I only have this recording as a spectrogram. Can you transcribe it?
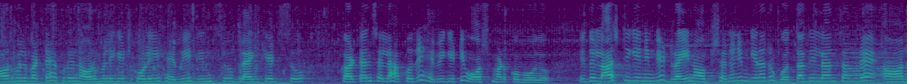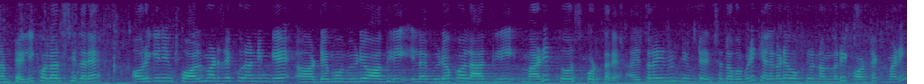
ನಾರ್ಮಲ್ ಬಟ್ಟೆ ಹಾಕಿದ್ರೆ ನಾರ್ಮಲಿಗೆ ಇಟ್ಕೊಳ್ಳಿ. ಹೆವಿ ಜೀನ್ಸು ಬ್ಲ್ಯಾಂಕೆಟ್ಸು ಕರ್ಟನ್ಸ್ ಎಲ್ಲ ಹಾಕಿದ್ರೆ ಹೆವಿಗಿಟ್ಟು ವಾಶ್ ಮಾಡ್ಕೋಬೋದು. ಇದು ಲಾಸ್ಟಿಗೆ ನಿಮಗೆ ಡ್ರೈನ್ ಆಪ್ಷನ್ ನಿಮ್ಗೆ ಏನಾದರೂ ಗೊತ್ತಾಗಲಿಲ್ಲ ಅಂತಂದರೆ ನಮ್ಮ ಟೆಲಿಕಾಲರ್ಸ್ ಇದ್ದಾರೆ ಅವರಿಗೆ ನೀವು ಕಾಲ್ ಮಾಡಿದ್ರೆ ಕೂಡ ನಿಮಗೆ ಡೆಮೋ ವೀಡಿಯೋ ಆಗಲಿ, ಇಲ್ಲ ವೀಡಿಯೋ ಕಾಲ್ ಆಗಲಿ ಮಾಡಿ ತೋರಿಸ್ಕೊಡ್ತಾರೆ. ಆ ಥರ ಏನು ನೀವು ಟೆನ್ಷನ್ ತೊಗೊಬೇಡಿ. ಕೆಳಗಡೆ ಹೋಗ್ತಿರೋ ನಂಬರಿಗೆ ಕಾಂಟ್ಯಾಕ್ಟ್ ಮಾಡಿ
